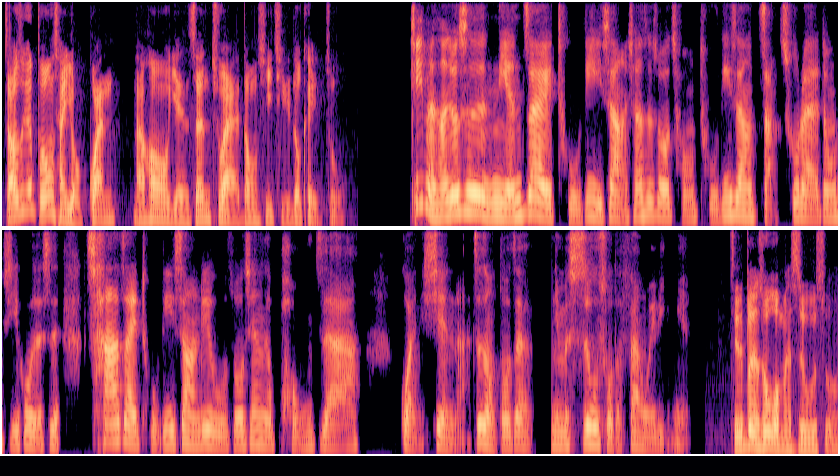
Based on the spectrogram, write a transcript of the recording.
只要是跟不动产有关，然后衍生出来的东西，其实都可以做。基本上就是粘在土地上，像是说从土地上长出来的东西，或者是插在土地上，例如说像那个棚子啊、管线啊，这种都在你们事务所的范围里面。其实不能说我们事务所，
